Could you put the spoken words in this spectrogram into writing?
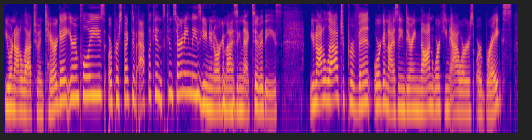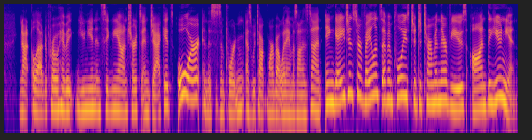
You are not allowed to interrogate your employees or prospective applicants concerning these union organizing activities. You're not allowed to prevent organizing during non working hours or breaks. You're not allowed to prohibit union insignia on shirts and jackets, or, and this is important as we talk more about what Amazon has done, engage in surveillance of employees to determine their views on the union.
